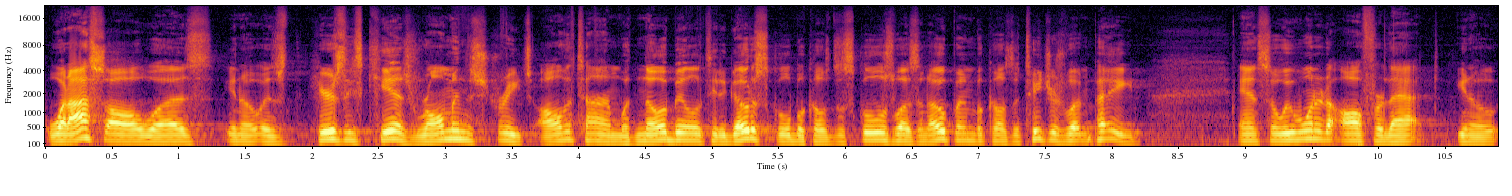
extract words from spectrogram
what I saw was, you know, is here's these kids roaming the streets all the time with no ability to go to school because the schools wasn't open because the teachers wasn't paid. And so we wanted to offer that, you know,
